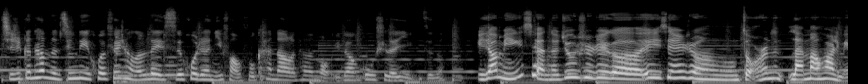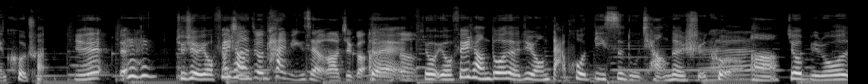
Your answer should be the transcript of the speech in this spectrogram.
其实跟他们的经历会非常的类似，或者你仿佛看到了他们某一段故事的影子呢？比较明显的就是这个 A 先生总是来漫画里面客串。诶，对，就是有非常就太明显了，这个对，嗯就有非常多的这种打破第四堵墙的时刻啊，就比如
